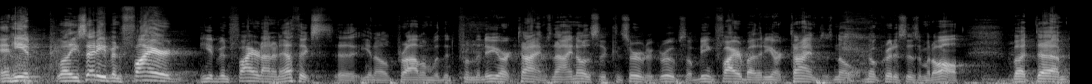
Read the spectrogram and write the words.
And he had, well, he said he'd been fired. He had been fired on an ethics, uh, you know, problem with the, from the New York Times. Now I know this is a conservative group, so being fired by the New York Times is no no criticism at all. But um,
